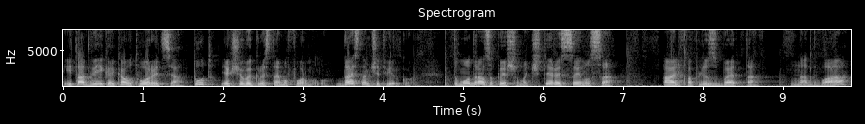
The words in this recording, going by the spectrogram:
І та двійка, яка утвориться тут, якщо використаємо формулу, дасть нам четвірку. Тому одразу пишемо 4 синуса альфа плюс бета на 2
